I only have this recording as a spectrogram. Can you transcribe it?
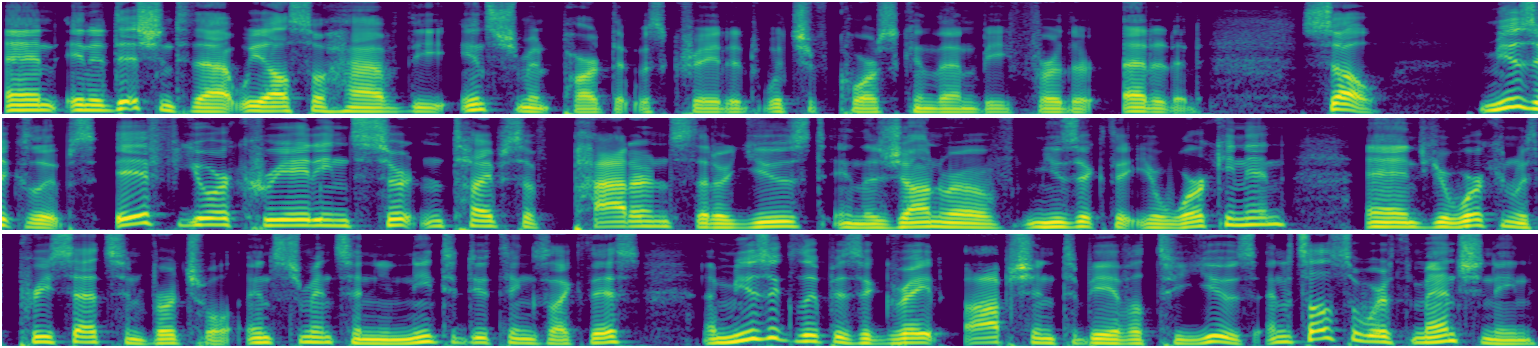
And in addition to that, we also have the instrument part that was created, which of course can then be further edited. So Music loops. If you're creating certain types of patterns that are used in the genre of music that you're working in, and you're working with presets and virtual instruments, and you need to do things like this, a music loop is a great option to be able to use. And it's also worth mentioning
